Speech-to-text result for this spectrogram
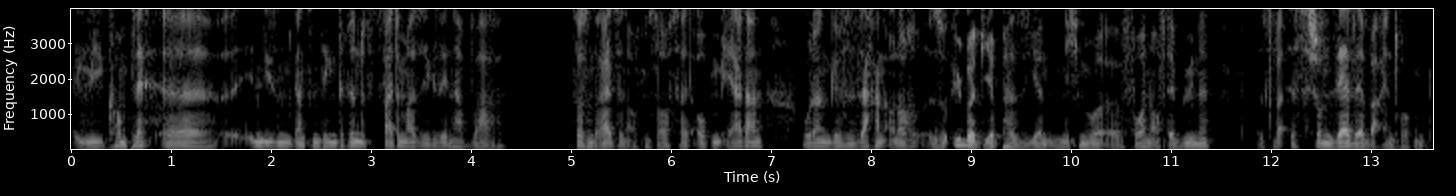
irgendwie komplett äh, in diesem ganzen Ding drin. Das zweite Mal, als ich gesehen habe, war 2013 auf dem Southside Open Air dann, wo dann gewisse Sachen auch noch so über dir passieren, nicht nur äh, vorne auf der Bühne. Das war, ist schon sehr, sehr beeindruckend.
